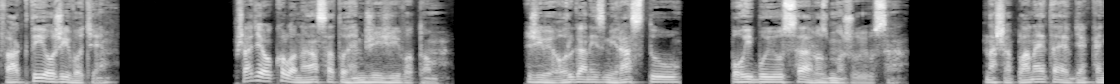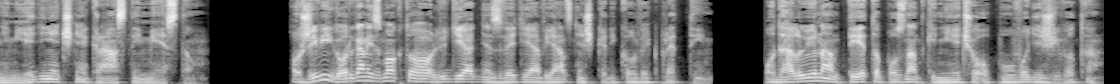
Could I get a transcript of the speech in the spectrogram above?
Fakty o živote Všade okolo nás sa to hemží životom. Živé organizmy rastú, pohybujú sa a rozmnožujú sa. Naša planéta je vďaka nim jedinečne krásnym miestom. O živých organizmoch toho ľudia dnes vedia viac než kedykoľvek predtým. Odhalujú nám tieto poznatky niečo o pôvode života?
